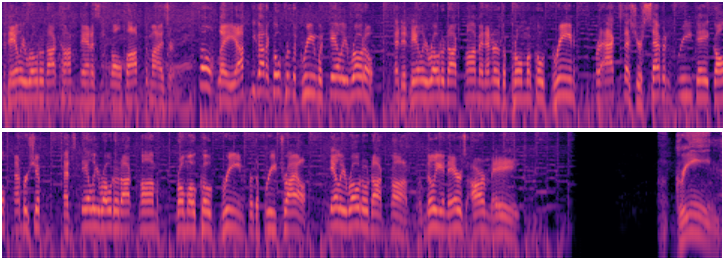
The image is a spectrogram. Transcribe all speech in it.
the DailyRoto.com Fantasy Golf Optimizer. Don't lay up. You got to go for the green with Daily Roto. Head to dailyroto.com and enter the promo code GREEN for access your seven free day golf membership. That's dailyroto.com, promo code GREEN for the free trial. Dailyroto.com, where millionaires are made. Green.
